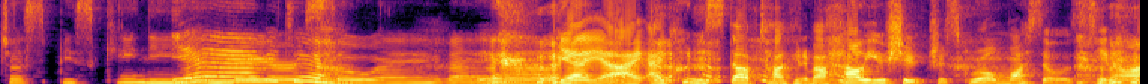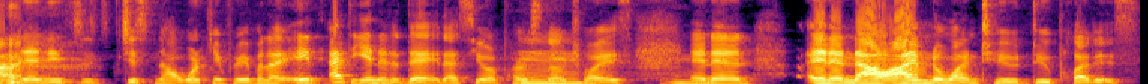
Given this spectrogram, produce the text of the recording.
just be skinny Yeah, and me too. so uh, yeah, yeah, yeah. I, I couldn't stop talking about how you should just grow muscles, you know, and then it's just- not working for you. But uh, it, at the end of the day, that's your personal Mm. choice. Mm. And then, and then now I'm the one to do Pilates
